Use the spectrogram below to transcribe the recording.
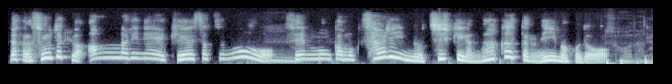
だからその時はあんまりね、警察もうん専門家もサリンの知識がなかったのね、今ほど。そうだね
